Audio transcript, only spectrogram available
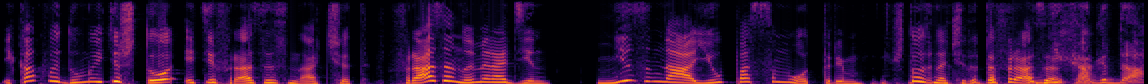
и как вы думаете, что эти фразы значат. Фраза номер один. Не знаю, посмотрим. Что значит эта фраза? Никогда!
